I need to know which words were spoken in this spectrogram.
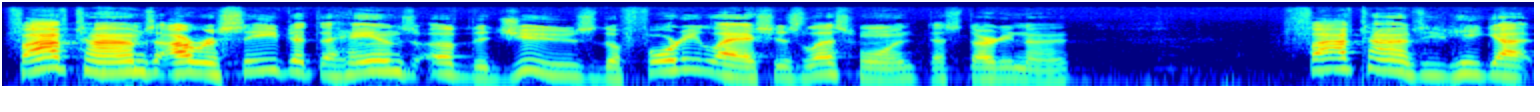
Five times I received at the hands of the Jews the 40 lashes less one, that's 39. Five times he got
